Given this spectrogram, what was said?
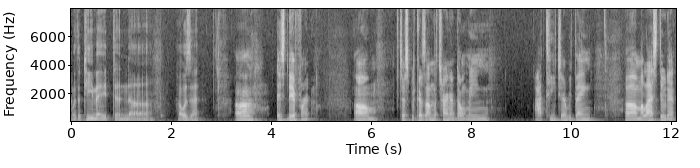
with a teammate and uh, how is that? Uh, it's different. Um, just because I'm the trainer don't mean I teach everything. Uh, my last student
